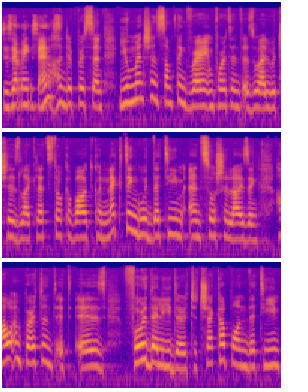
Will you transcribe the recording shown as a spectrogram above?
Does that make sense? 100%. You mentioned something very important as well, which is like, let's talk about connecting with the team and socializing. How important it is for the leader to check up on the team.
